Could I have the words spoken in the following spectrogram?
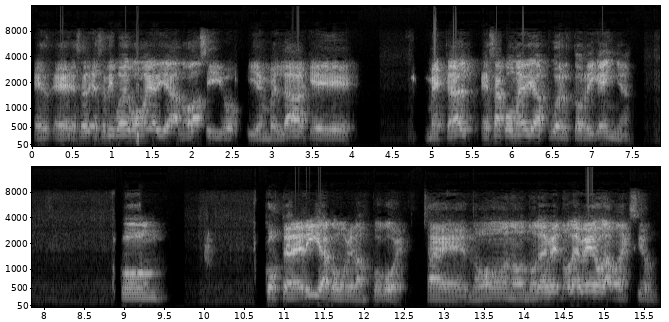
es- es- ese, ese tipo de comedia no la sigo y en verdad que mezclar esa comedia puertorriqueña con costelería como que tampoco es. O sea, eh, no, no, no, le, ve- no le veo la conexión.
